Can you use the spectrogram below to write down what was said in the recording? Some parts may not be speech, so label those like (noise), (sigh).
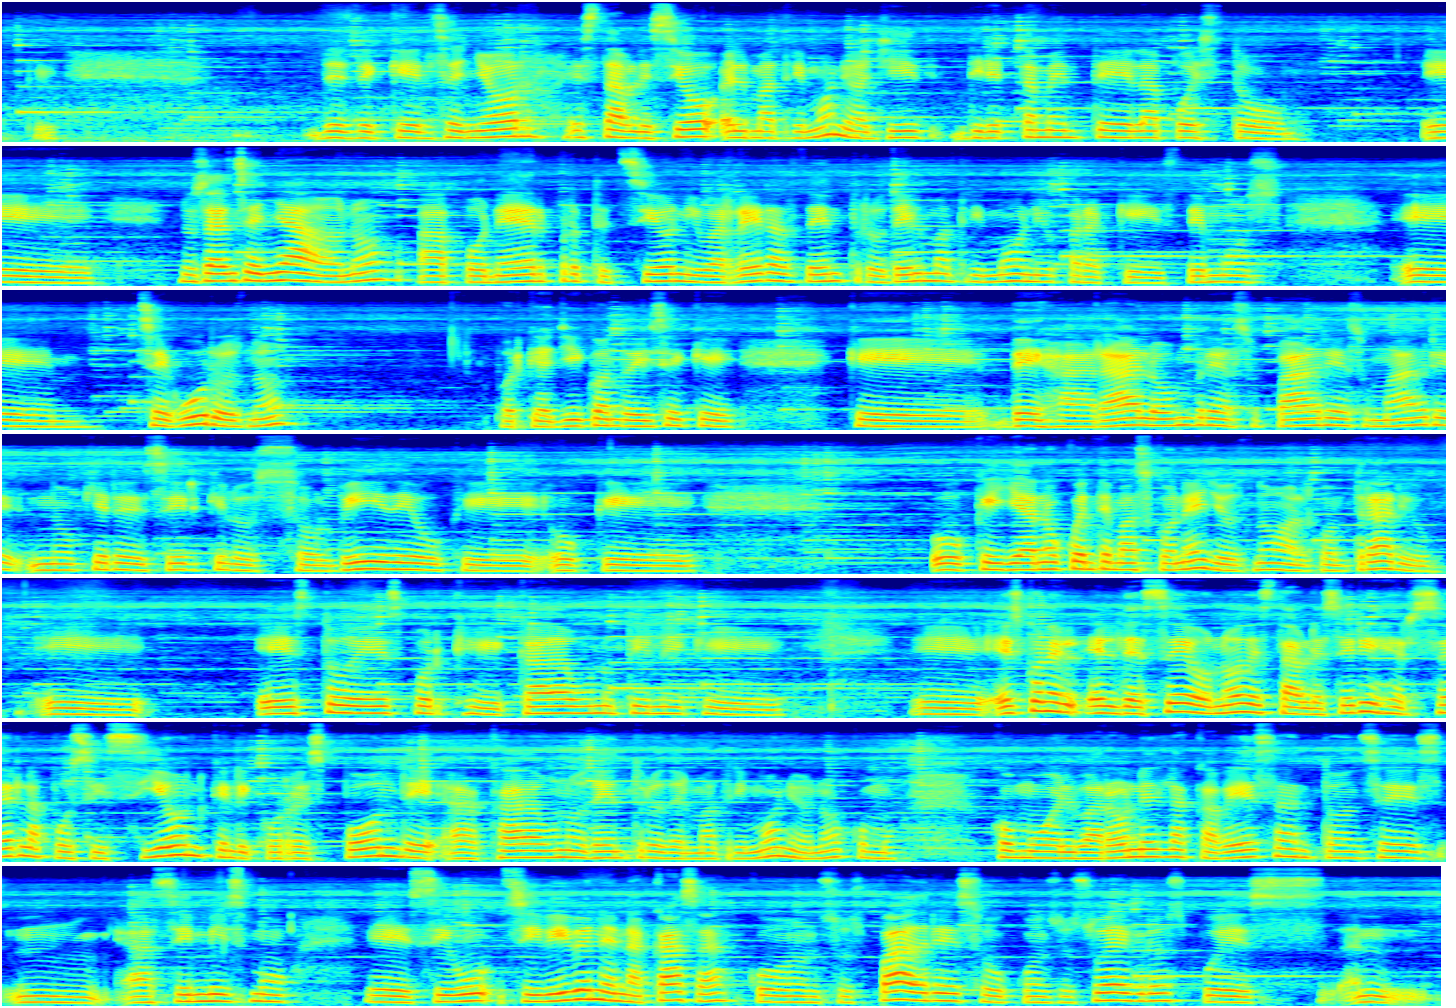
Desde que el Señor estableció el matrimonio, allí directamente Él ha puesto... Eh, nos ha enseñado, ¿no? A poner protección y barreras dentro del matrimonio para que estemos eh, seguros, ¿no? Porque allí cuando dice que, que dejará al hombre a su padre, a su madre, no quiere decir que los olvide o que, o que, o que ya no cuente más con ellos, no, al contrario. Eh, esto es porque cada uno tiene que eh, es con el, deseo ¿no? de establecer y ejercer la posición que le corresponde a cada uno dentro del matrimonio, ¿no? Como, como el varón es la cabeza, entonces mm, asimismo, eh, si, si, viven en la casa con sus padres o con sus suegros, pues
